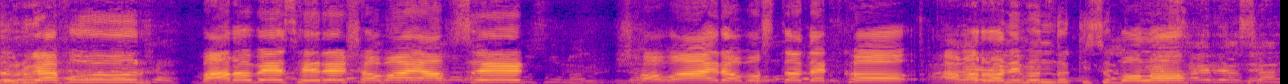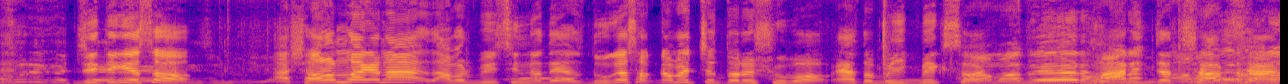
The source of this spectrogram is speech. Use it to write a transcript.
দুর্গাপুর বারো বেশ হেরে সবাই আপসেট সবাই অবস্থা দেখো। আমার রনি বন্ধু কিছু বলো? জিতে গেছো? আর শরম লাগে না আবার বিচ্ছিন্ন দেশ। দুগা ছক্কা মারছে তোর শুভ। এত বিগ বিগ ছয়। আমাদের মার ইজ্জত সব শেষ।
